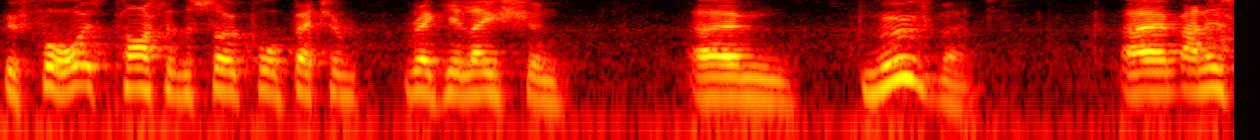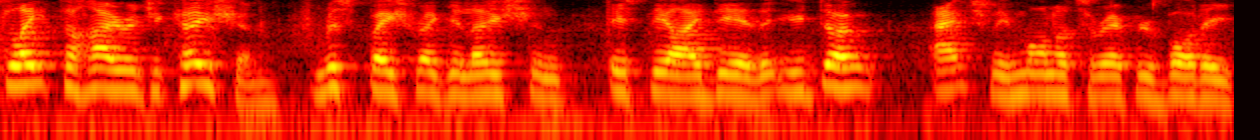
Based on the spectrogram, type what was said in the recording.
before. It's part of the so-called better regulation um, movement um, and is late to higher education. Risk-based regulation is the idea that you don't actually monitor everybody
